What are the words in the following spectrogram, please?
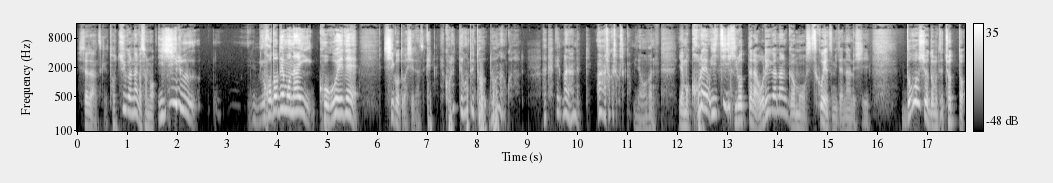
してたんですけど、途中からなんかその、いじるほどでもない小声で仕事がしてたんです。え、これって本当にど、どうなのかな？え、えまあなんだっけああ、そっかそっかそっか。みたいなわかんない。いやもうこれ一時拾ったら俺がなんかもうしつこいやつみたいになるし、どうしようと思ってちょっと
